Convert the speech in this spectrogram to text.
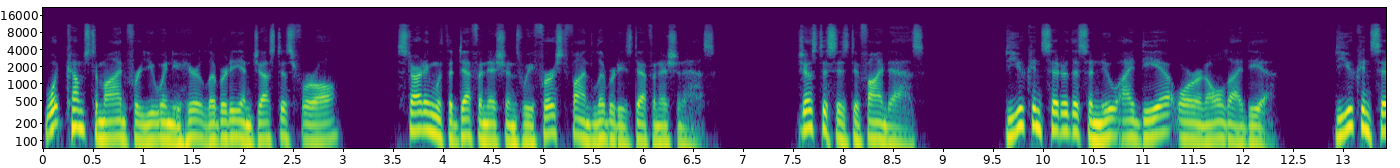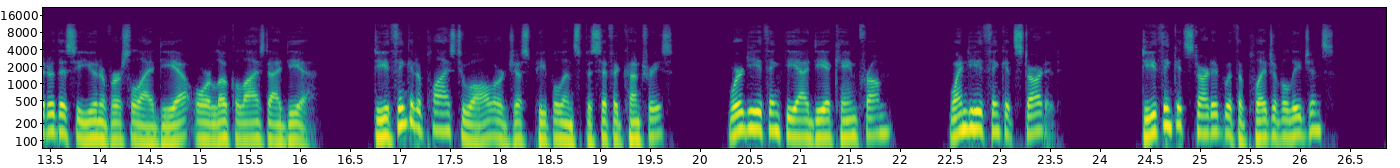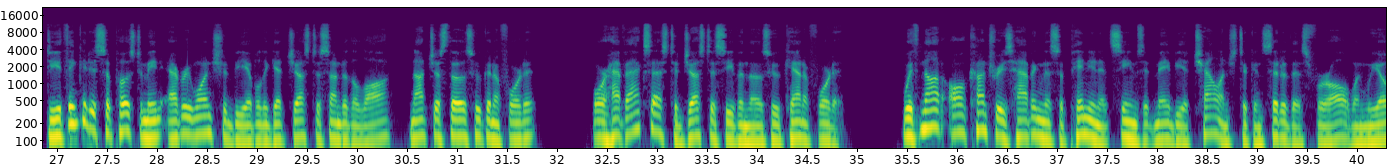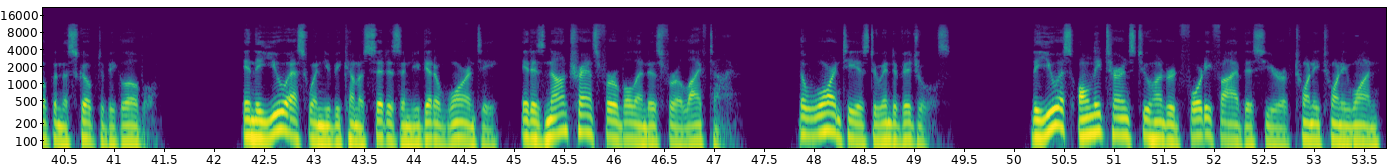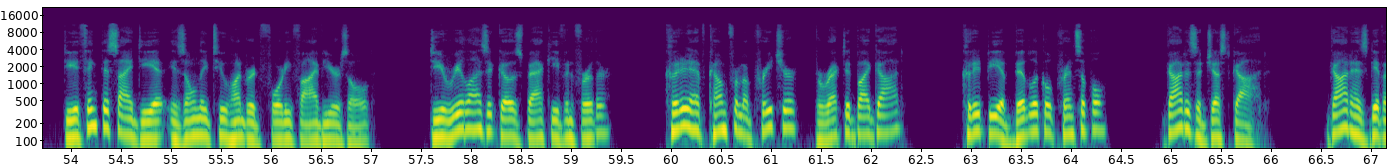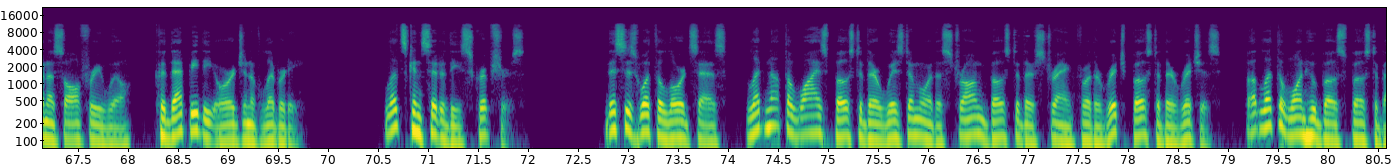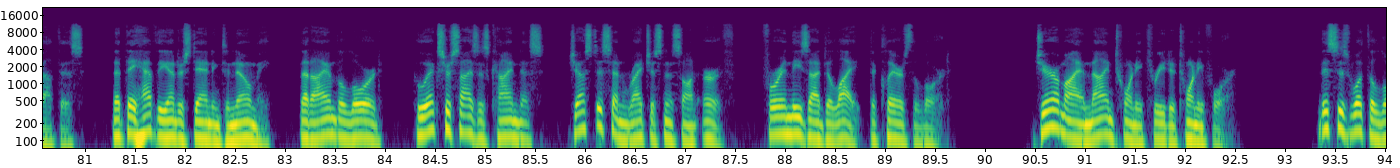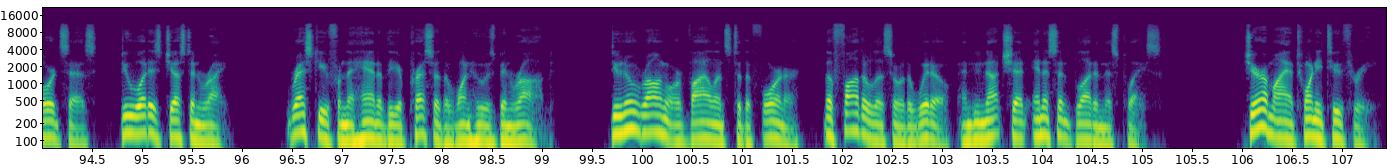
What comes to mind for you when you hear liberty and justice for all? Starting with the definitions, we first find liberty's definition as Justice is defined as Do you consider this a new idea or an old idea? Do you consider this a universal idea or localized idea? Do you think it applies to all or just people in specific countries? Where do you think the idea came from? When do you think it started? Do you think it started with the Pledge of Allegiance? Do you think it is supposed to mean everyone should be able to get justice under the law, not just those who can afford it? Or have access to justice even those who can't afford it? With not all countries having this opinion, it seems it may be a challenge to consider this for all when we open the scope to be global. In the US, when you become a citizen, you get a warranty, it is non transferable and is for a lifetime. The warranty is to individuals. The US only turns 245 this year of 2021, do you think this idea is only 245 years old? Do you realize it goes back even further? Could it have come from a preacher, directed by God? Could it be a biblical principle? God is a just God. God has given us all free will, could that be the origin of liberty? Let's consider these scriptures. This is what the Lord says Let not the wise boast of their wisdom, or the strong boast of their strength, or the rich boast of their riches, but let the one who boasts boast about this, that they have the understanding to know me, that I am the Lord, who exercises kindness, justice, and righteousness on earth, for in these I delight, declares the Lord. Jeremiah 9 23 24. This is what the Lord says Do what is just and right. Rescue from the hand of the oppressor the one who has been robbed. Do no wrong or violence to the foreigner, the fatherless, or the widow, and do not shed innocent blood in this place. Jeremiah 22 3.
